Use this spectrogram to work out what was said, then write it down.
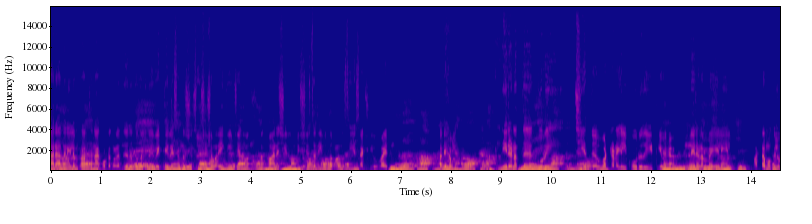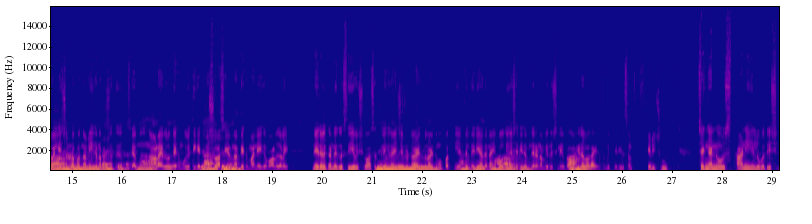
ആരാധനയിലും പ്രാർത്ഥനാ കൂട്ടങ്ങളുടെ നേതൃത്വം നൽകുന്ന വ്യക്തികളെ സന്ദർശിച്ച് സുവിശേഷം അറിയിക്കുകയും ചെയ്തു. വന്നു അധ്വാനശീലവും വിശ്വസ്തയും ഉത്തമ സാക്ഷിയുമായിരുന്നു അദ്ദേഹം അദ്ദേഹം നിരണത്ത് കുറിച്ചിയത്ത് വട്ടടയിൽ കോരുത് ഈട്ടിയവരാണ് നിരണം മേഖലയിൽ പട്ടമുക്കിൽ വല്യച്ഛനോടൊപ്പം നവീകരണ പക്ഷത്ത് ചേർന്ന് നിന്ന ആളായിരുന്നു അദ്ദേഹം ഒരു തികഞ്ഞ വിശ്വാസിയായിരുന്ന. അദ്ദേഹം അനേകം ആളുകളെ നേരിൽ കണ്ട് ക്രിസ്തീയ വിശ്വാസത്തിലേക്ക് നയിച്ചിട്ടുണ്ട്. ആയിരത്തി തൊള്ളായിരത്തി മുപ്പത്തിയഞ്ചിൽ നിര്യാതനായി ഭൗതിക ശരീരം നിരണം ഇരുശിലെ ഇടവക സെമിത്തേരിയിൽ സംസ്കരിച്ചു. ചെങ്ങന്നൂർ സ്ഥാനീയയിൽ ഉപദേശി.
